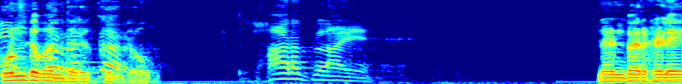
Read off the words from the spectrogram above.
கொண்டு வந்திருக்கின்றோம். நண்பர்களே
